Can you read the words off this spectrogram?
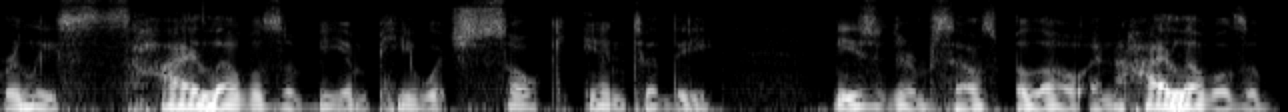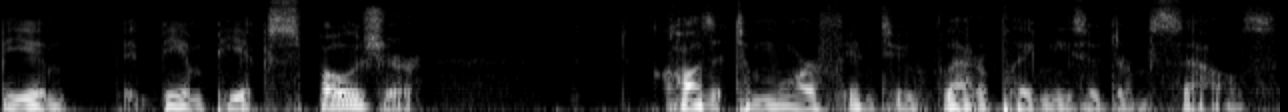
releases high levels of BMP which soak into the mesoderm cells below, and high levels of BMP BMP exposure cause it to morph into lateral plate mesoderm cells.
